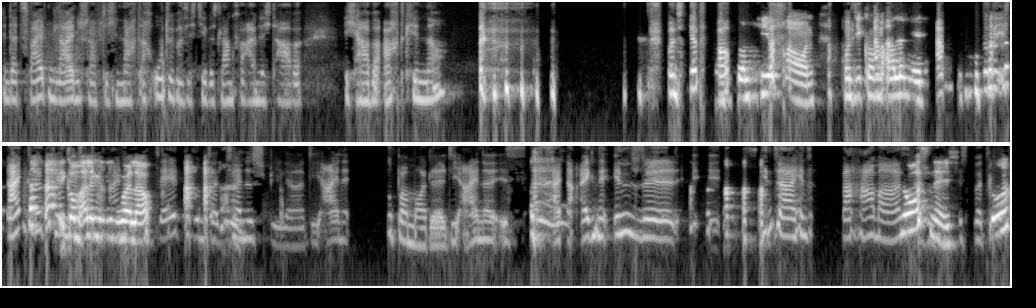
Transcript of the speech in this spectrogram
in der zweiten leidenschaftlichen Nacht, ach Ute, was ich dir bislang verheimlicht habe, ich habe acht Kinder und vier Frauen. Und vier Frauen. Und die kommen aber, alle mit. Aber, so wie ich dein Glück kenne, die kommen alle mit in Urlaub. Tennisspieler, die eine Supermodel, die eine ist eine eigene Insel hinter, hinter Bahamas. Los also, nicht. Los.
